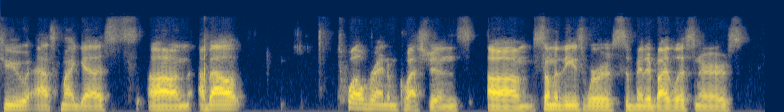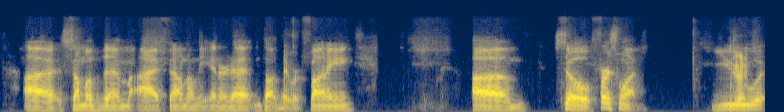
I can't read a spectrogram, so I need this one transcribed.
to ask my guests um, about 12 random questions. Um, some of these were submitted by listeners. Uh, some of them I found on the internet and thought they were funny. Um, so, first one you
